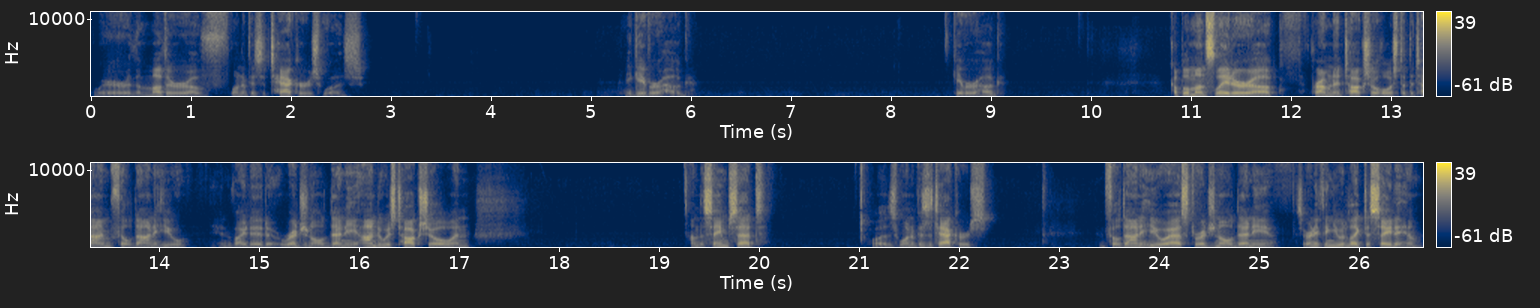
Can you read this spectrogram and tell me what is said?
where the mother of one of his attackers was. He gave her a hug gave her a hug. A couple of months later, a prominent talk show host at the time, Phil Donahue, invited Reginald Denny onto his talk show, and on the same set was one of his attackers. And Phil Donahue asked Reginald Denny, Is there anything you would like to say to him?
